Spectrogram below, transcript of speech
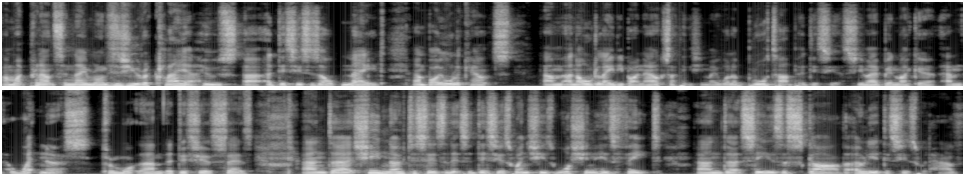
I might pronounce the name wrong. This is Eurycleia, who's uh, Odysseus' old maid, and by all accounts, um, an old lady by now, because I think she may well have brought up Odysseus. She may have been like a, um, a wet nurse, from what um, Odysseus says. And uh, she notices that it's Odysseus when she's washing his feet and uh, sees a scar that only Odysseus would have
